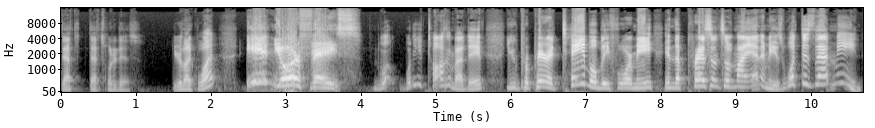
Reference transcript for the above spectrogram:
That's that's what it is. You're like, what? In your face. What, what are you talking about, Dave? You prepare a table before me in the presence of my enemies. What does that mean?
